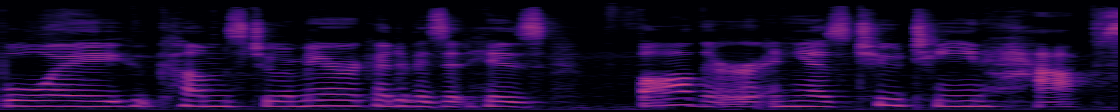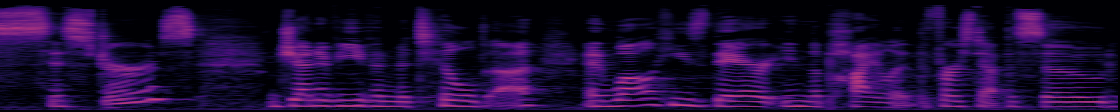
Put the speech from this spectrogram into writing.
boy who comes to America to visit his father, and he has two teen half sisters, Genevieve and Matilda. And while he's there in the pilot, the first episode,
